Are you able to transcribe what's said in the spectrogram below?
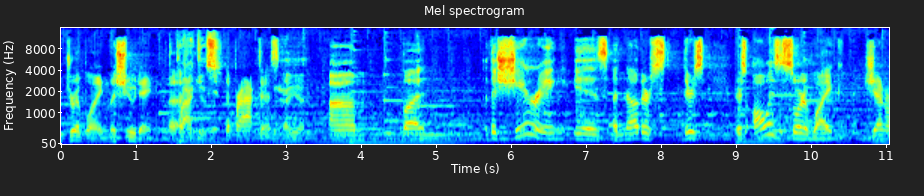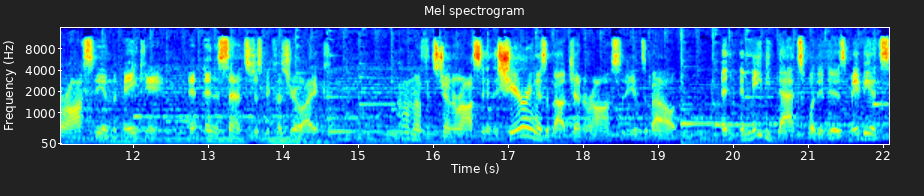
the dribbling, the shooting, the Practice. the practice. Yeah, yeah. Um, but the sharing is another. There's there's always a sort of like generosity in the making, in, in a sense, just because you're like, I don't know if it's generosity. Sharing is about generosity. It's about, and, and maybe that's what it is. Maybe it's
